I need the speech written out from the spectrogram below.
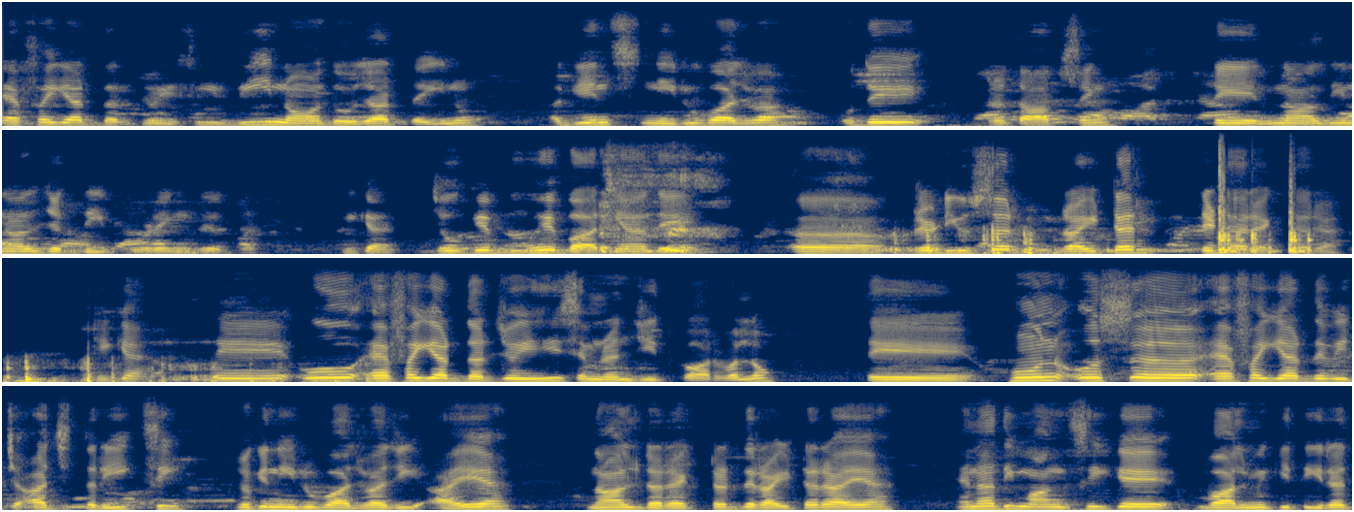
ਐਫ ਆਈ ਆਰ ਦਰਜ ਹੋਈ ਸੀ 20/9/2023 ਨੂੰ ਅਗੇਂਸਟ ਨੀਰੂ ਬਾਜਵਾ ਉਹਦੇ ਪ੍ਰਤਾਪ ਸਿੰਘ ਤੇ ਨਾਲ ਦੀ ਨਾਲ ਜਗਦੀਪ ਵੜਿੰਗ ਦੇ ਉੱਤੇ ਠੀਕ ਹੈ। ਜੋ ਕਿ ਬੂਹੇ ਬਾਰੀਆਂ ਦੇ ਪ੍ਰੋਡਿਊਸਰ ਰਾਈਟਰ ਤੇ ਡਾਇਰੈਕਟਰ ਹੈ ਠੀਕ ਹੈ। ਤੇ ਉਹ ਐਫ ਆਈ ਆਰ ਦਰਜ ਹੋਈ ਸੀ ਸਿਮਰਨਜੀਤ ਕੌਰ ਵੱਲੋਂ। ਤੇ ਹੁਣ ਉਸ ਐਫ ਆਈ ਆਰ ਦੇ ਵਿੱਚ ਅੱਜ ਤਰੀਕ ਸੀ ਜੋ ਕਿ ਨੀਰੂ ਬਾਜਵਾ ਜੀ ਆਏ ਹੈ ਨਾਲ ਡਾਇਰੈਕਟਰ ਤੇ ਰਾਈਟਰ ਆਏ ਹੈ ਇਹਨਾਂ ਦੀ ਮੰਗ ਸੀ ਕਿ ਵਾਲਮੀਕੀ ਤੀਰਥ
